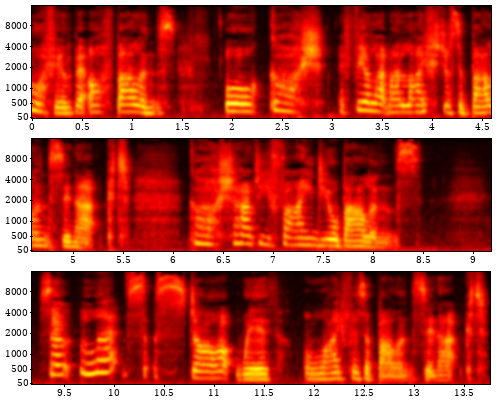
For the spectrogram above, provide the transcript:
oh, I feel a bit off balance. Or, gosh, I feel like my life's just a balancing act. Gosh, how do you find your balance? So let's start with life as a balancing act.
